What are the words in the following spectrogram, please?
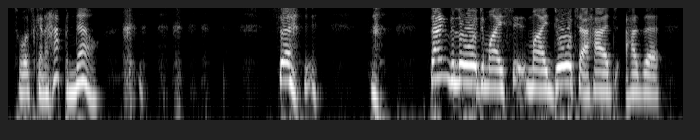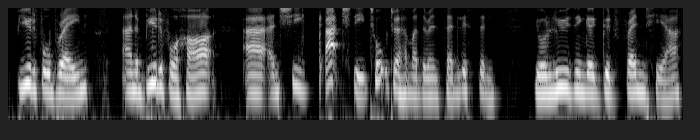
So what's going to happen now? so thank the Lord, my my daughter had has a beautiful brain and a beautiful heart, uh, and she actually talked to her mother and said, "Listen, you're losing a good friend here.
